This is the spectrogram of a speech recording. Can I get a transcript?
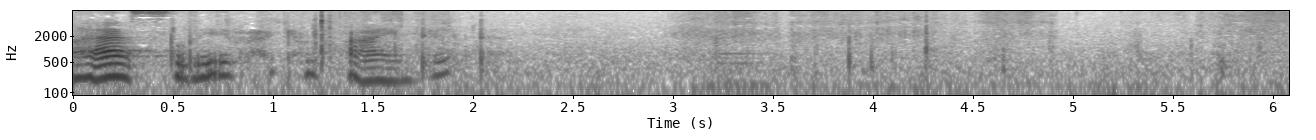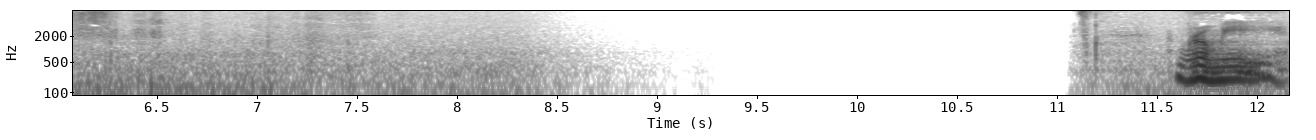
Lastly, if I can find it. Rumi,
